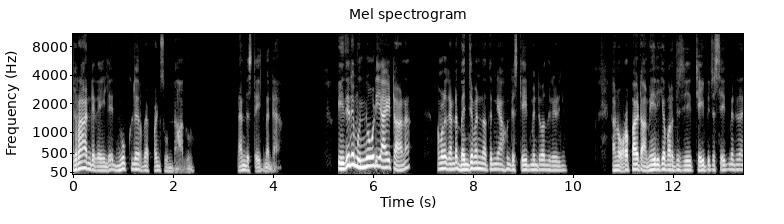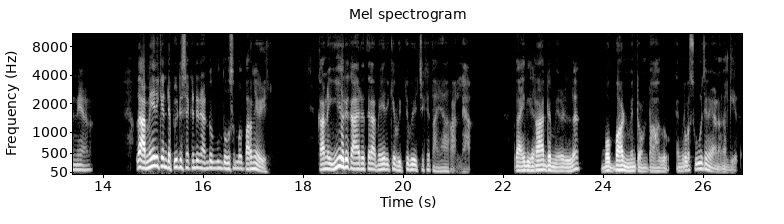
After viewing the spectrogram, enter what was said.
ഇറാന്റെ കയ്യിൽ ന്യൂക്ലിയർ വെപ്പൺസ് ഉണ്ടാകും. രണ്ട് സ്റ്റേറ്റ്മെന്റാണ് ഇതിന് മുന്നോടിയായിട്ടാണ് നമ്മൾ കണ്ട ബെഞ്ചമിൻ നത്തന്യാഹുവിന്റെ സ്റ്റേറ്റ്മെന്റ് വന്നു കഴിഞ്ഞു. കാരണം ഉറപ്പായിട്ട് അമേരിക്ക പറഞ്ഞ് ചെയ്- ചെയ്യിപ്പിച്ച സ്റ്റേറ്റ്മെന്റ് തന്നെയാണ്. അത് അമേരിക്കൻ ഡെപ്യൂട്ടി സെക്രട്ടറി രണ്ട് മൂന്ന് ദിവസം പറഞ്ഞു കഴിഞ്ഞു. കാരണം ഈ ഒരു കാര്യത്തിൽ അമേരിക്ക വിട്ടുവീഴ്ചയ്ക്ക് തയ്യാറല്ല. അതായത് ഇറാന്റെ മുകളിൽ ബൊബാൺമെന്റ് ഉണ്ടാകും എന്നുള്ള സൂചനയാണ് നൽകിയത്.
